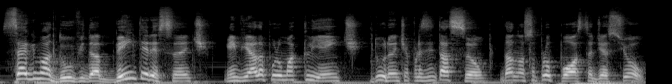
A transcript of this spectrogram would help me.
segue uma dúvida bem interessante enviada por uma cliente durante a apresentação da nossa proposta de SEO.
